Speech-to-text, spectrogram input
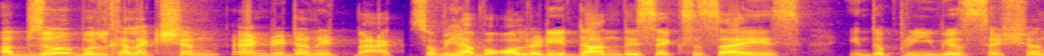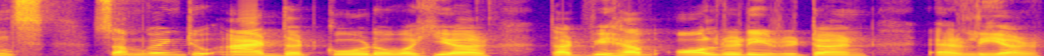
observable collection and return it back. So we have already done this exercise in the previous sessions. So I'm going to add that code over here that we have already returned earlier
